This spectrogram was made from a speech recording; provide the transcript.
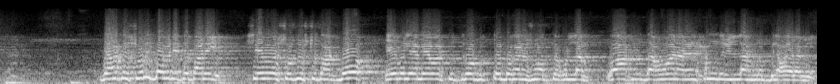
যাহাতে শরীরভাবে নিতে পারি, সেভাবে সন্তুষ্ট থাকব। এই বলে আমি আমার ক্ষুদ্র বক্তব্য সমাপ্ত করলাম। ও আখর দাওয়ান আলহামদুলিল্লাহ রবিল আলমী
